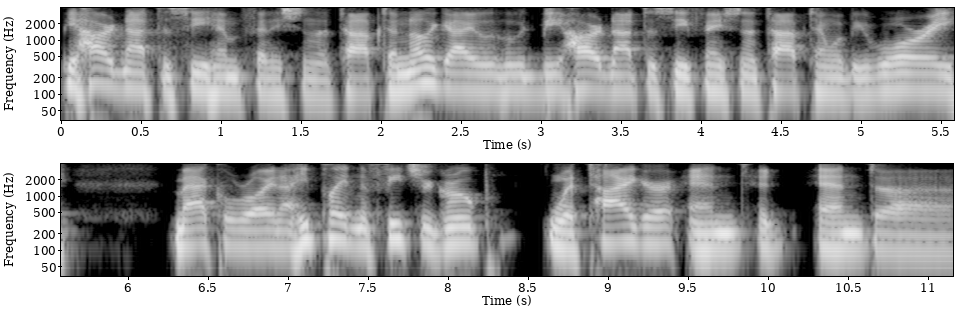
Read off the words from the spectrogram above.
be hard not to see him finish in the top 10. Another guy who would be hard not to see finish in the top 10 would be Rory McIlroy. Now, he played in the feature group with Tiger and, and, uh,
